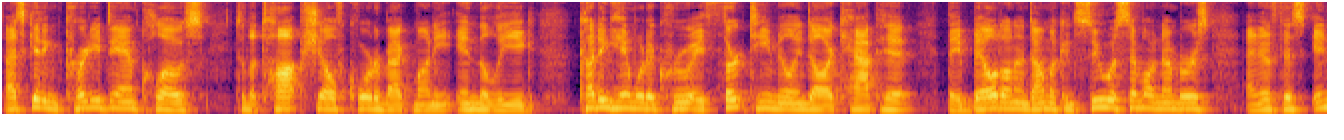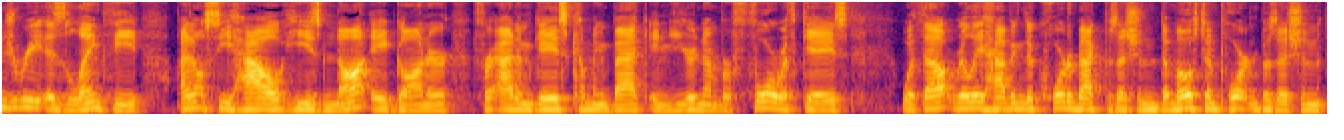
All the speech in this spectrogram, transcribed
That's getting pretty damn close to the top shelf quarterback money in the league. Cutting him would accrue a $13 million cap hit. They bailed on Ndamukong Suh with similar numbers, and if this injury is lengthy, I don't see how he's not a goner for Adam Gase coming back in year number four with Gase without really having the quarterback position, the most important position,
